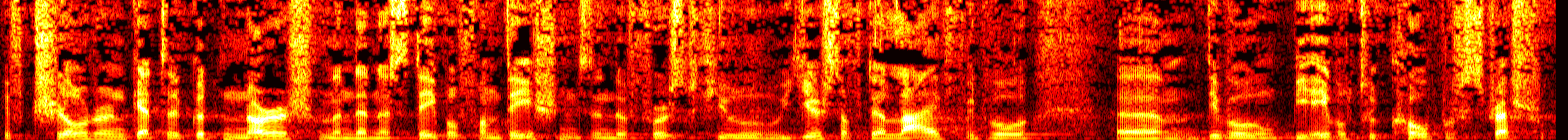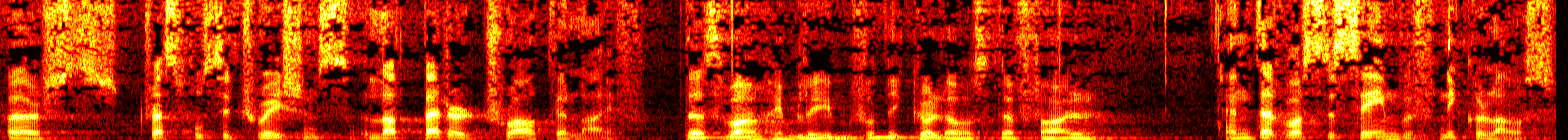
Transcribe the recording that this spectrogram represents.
if children get a good nourishment and a stable foundations in the first few years of their life, it will um, they will be able to cope with stress, uh, stressful situations a lot better throughout their life. Das war im Leben von Nikolaus der Fall. And that was the same with Nikolaus.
